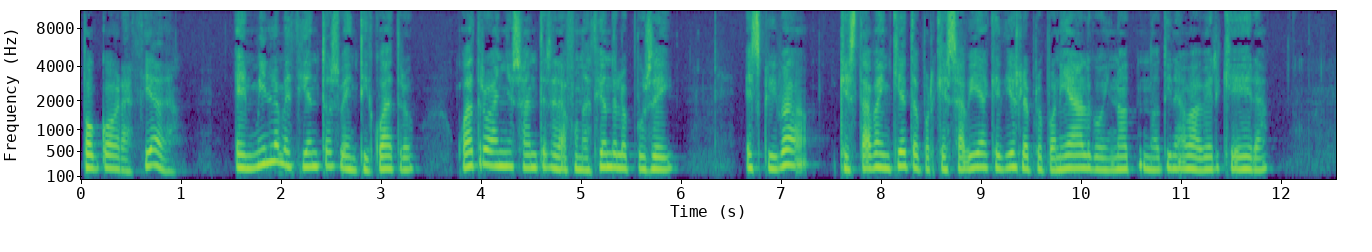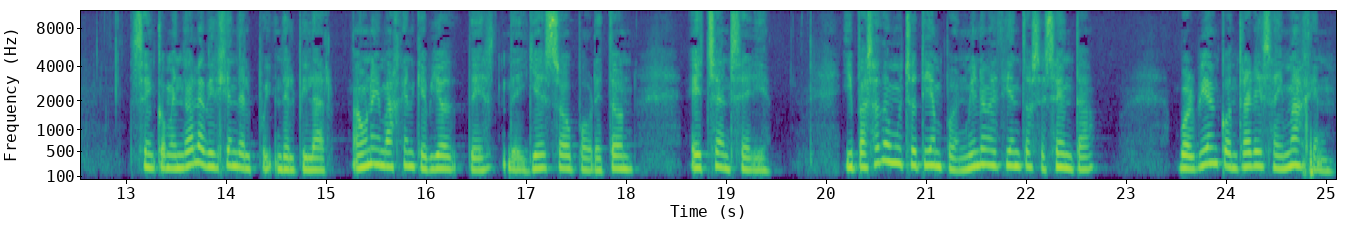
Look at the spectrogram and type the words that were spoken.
poco agraciada. En 1924, cuatro años antes de la fundación del Opus Dei, escriba que estaba inquieto porque sabía que Dios le proponía algo y no, no tiraba a ver qué era, se encomendó a la Virgen del, del Pilar, a una imagen que vio de, de yeso pobretón, hecha en serie. Y pasado mucho tiempo, en 1960, volvió a encontrar esa imagen.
